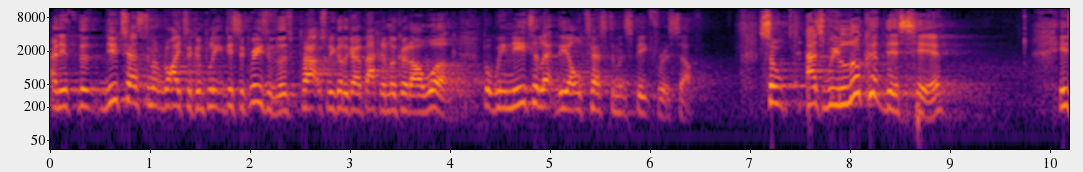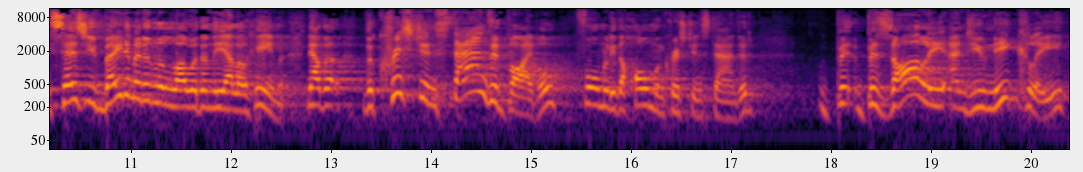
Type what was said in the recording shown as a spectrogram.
And if the New Testament writer completely disagrees with us, perhaps we've got to go back and look at our work. But we need to let the Old Testament speak for itself. So as we look at this here, it says you've made him a little lower than the Elohim. Now the, the Christian Standard Bible, formerly the Holman Christian Standard, b- bizarrely and uniquely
